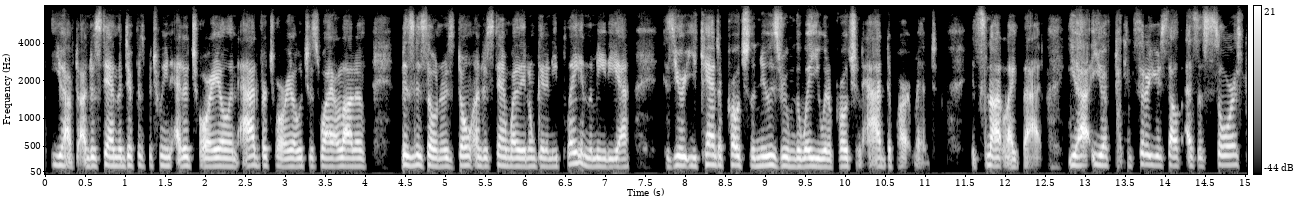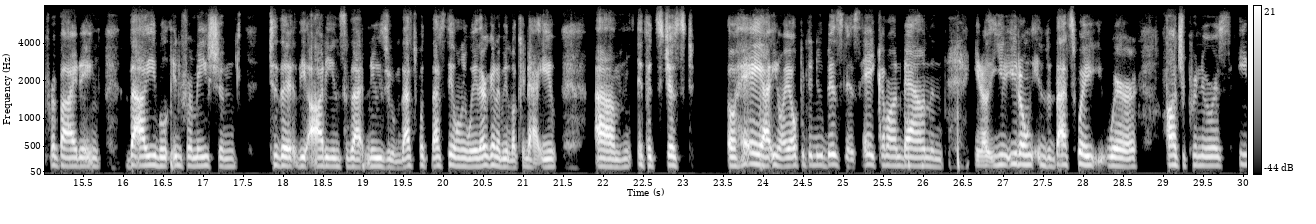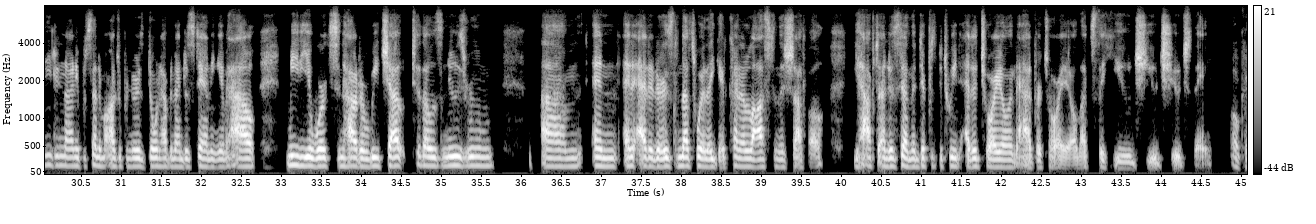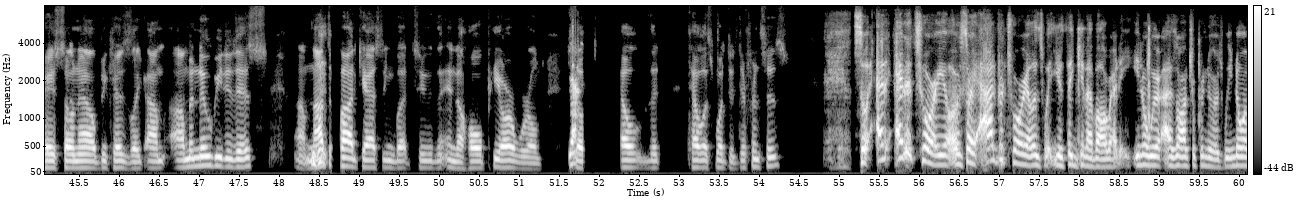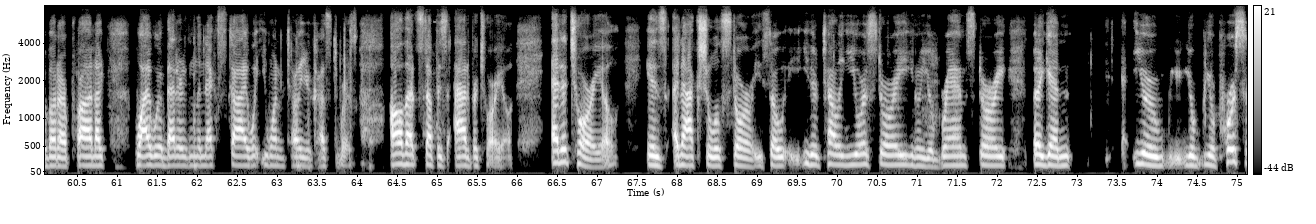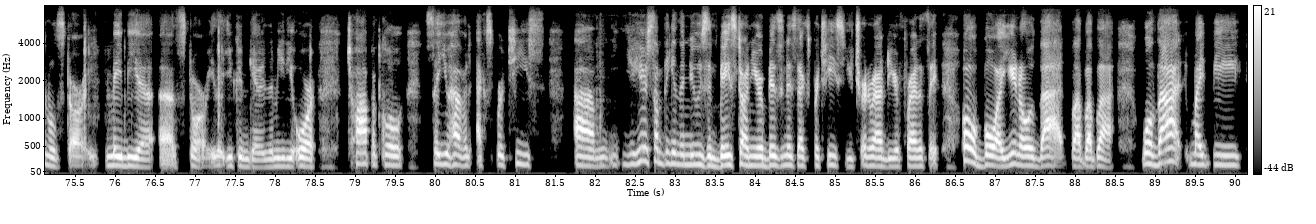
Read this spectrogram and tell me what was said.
you have to understand the difference between editorial and advertorial, which is why a lot of business owners don't understand why they don't get any play in the media because you're you can't approach the newsroom the way you would approach an ad department. It's not like that. You ha- you have to consider yourself as a source providing valuable information to the the audience of that newsroom. That's what that's the only way they're going to be looking at you. Um, if it's just oh hey I, you know i opened a new business. Hey come on down. And you know you, you don't that's where where entrepreneurs 80 to 90 percent of entrepreneurs don't have an understanding of how media works and how to reach out to those newsroom um, and and editors. And that's where they get kind of lost in the shuffle. You have to understand the difference between editorial and advertorial. That's the huge huge huge thing. Okay so now because like i'm i'm a newbie to this um, not mm-hmm. to podcasting but to the in the whole pr world. Yeah. so tell the tell us what the difference is? So ed- editorial or sorry, advertorial is what you're thinking of already. You know, we're as entrepreneurs, we know about our product, why we're better than the next guy, what you want to tell your customers. All that stuff is advertorial. Editorial is an actual story. So either telling your story, you know, your brand story, but again, your your your personal story may be a, a story that you can get in the media or topical say you have an expertise um, you hear something in the news and based on your business expertise you turn around to your friend and say oh boy you know that blah blah blah. Well that might be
